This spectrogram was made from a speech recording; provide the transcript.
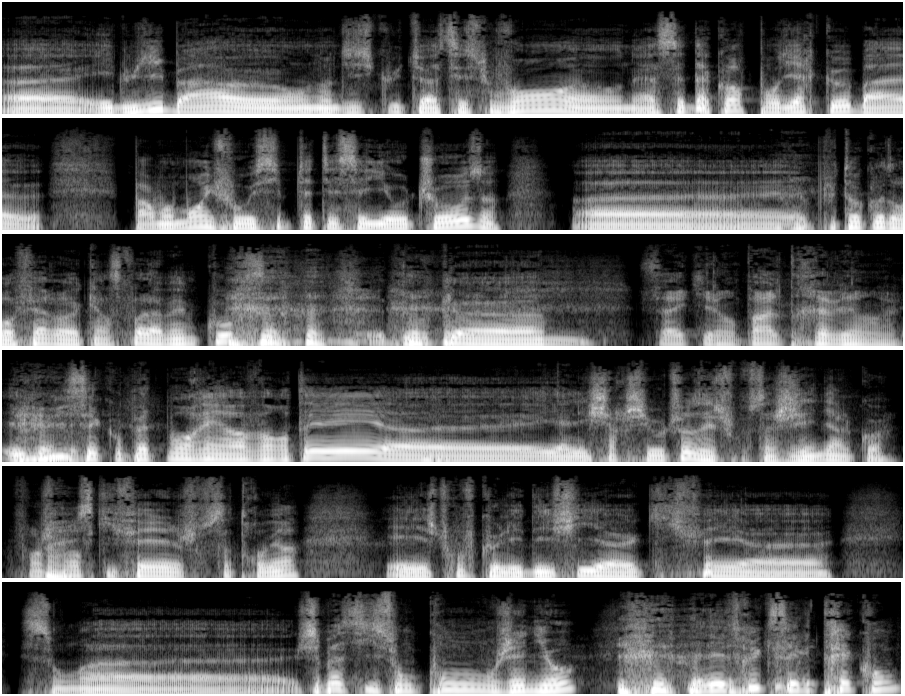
Euh, et lui, bah, euh, on en discute assez souvent. euh, on est assez d'accord pour dire que, bah, euh, par moment, il faut aussi peut-être essayer autre chose, euh, plutôt que de refaire euh, 15 fois la même course. Donc, euh, C'est vrai qu'il en parle très bien. ouais. et lui, c'est complètement réinventé euh, et aller chercher autre chose. Et je trouve ça génial, quoi. Franchement, Ouais. ce qu'il fait, je trouve ça trop bien. Et je trouve que les défis euh, qu'il fait, euh, sont, euh, je sais pas s'ils sont cons ou géniaux. Mais des trucs, c'est très con.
